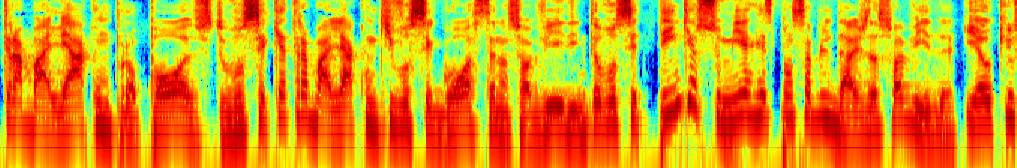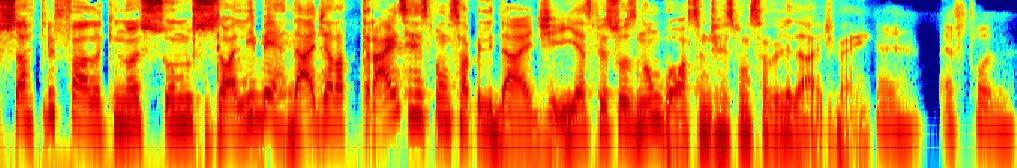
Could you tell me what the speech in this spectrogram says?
trabalhar com propósito, você quer trabalhar com o que você gosta na sua vida, então você tem que assumir a responsabilidade da sua vida. e é o que o Sartre fala, que nós somos. Então a liberdade ela traz responsabilidade e as pessoas não gostam de responsabilidade, velho. É, é foda.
